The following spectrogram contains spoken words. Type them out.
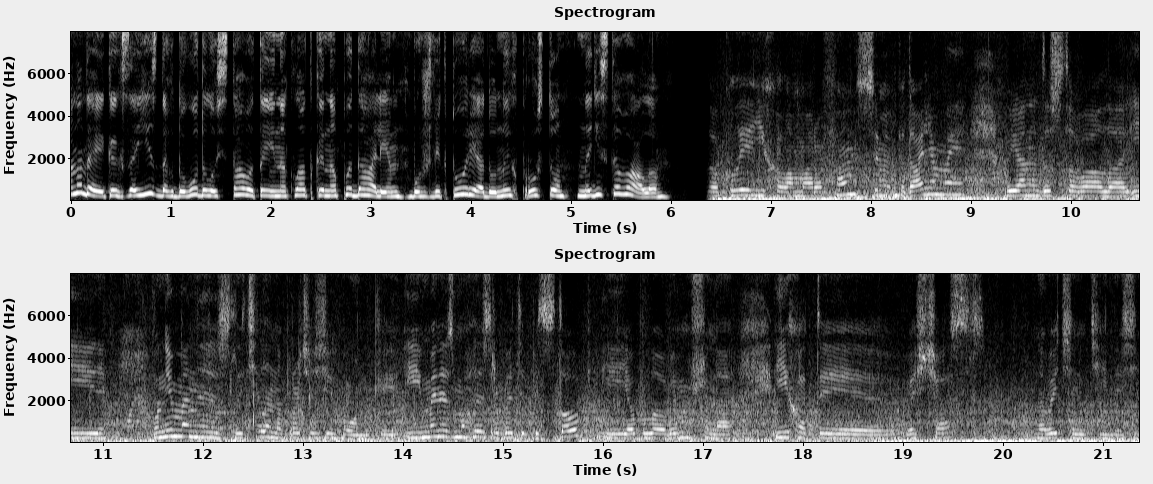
А на деяких заїздах доводилось ставити і накладки на педалі, бо ж Вікторія до них просто не діставала. Коли я їхала марафон з цими педалями, бо я не доставала, і вони в мене злетіли на протязі гонки. І ми не змогли зробити підстоп, і я була вимушена їхати весь час на витягнутій нозі.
